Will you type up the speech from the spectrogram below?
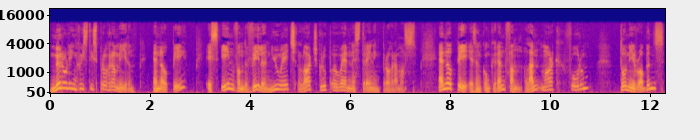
Neurolinguistisch programmeren, NLP, is een van de vele New Age Large Group Awareness Training programma's. NLP is een concurrent van Landmark Forum, Tony Robbins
